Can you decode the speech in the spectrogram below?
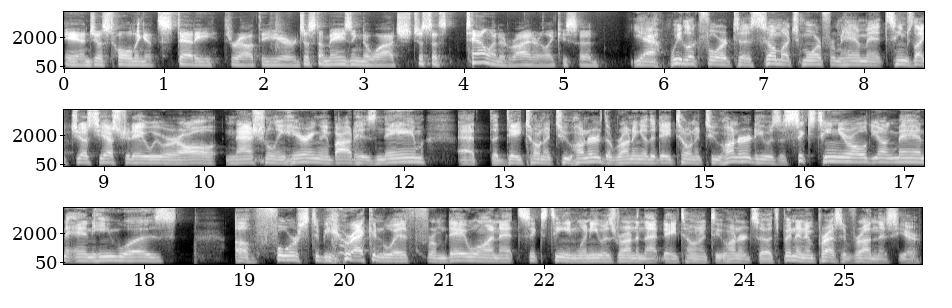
and just holding it steady throughout the year. Just amazing to watch. Just a talented rider, like you said. Yeah, we look forward to so much more from him. It seems like just yesterday we were all nationally hearing about his name at the Daytona 200, the running of the Daytona 200. He was a 16 year old young man and he was a force to be reckoned with from day one at 16 when he was running that Daytona 200. So it's been an impressive run this year.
